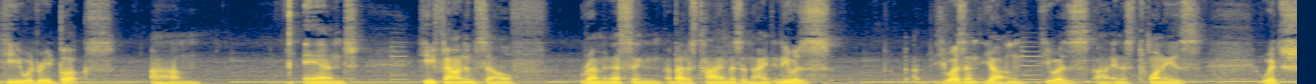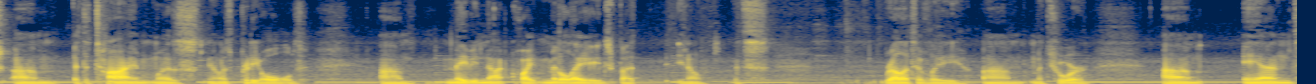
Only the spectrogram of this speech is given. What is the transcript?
he would read books. Um, and he found himself reminiscing about his time as a knight. And he was he wasn't young. He was uh, in his 20s, which um, at the time was, you know, was pretty old. Um, maybe not quite middle age, but, you know, it's relatively um, mature. Um, and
